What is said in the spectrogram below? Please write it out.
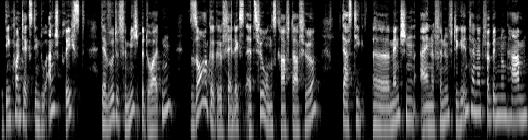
den Kontext, den du ansprichst, der würde für mich bedeuten, sorge gefälligst als Führungskraft dafür, dass die äh, Menschen eine vernünftige Internetverbindung haben,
